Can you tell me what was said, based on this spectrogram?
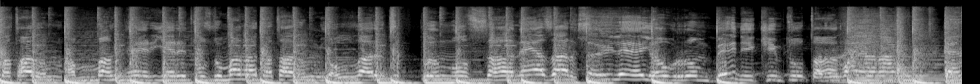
satarım. Aman her yeri toz dumana katarım. Yolları tıklım olsa ne yazar? Söyle yavrum beni kim tutar? Vay anam ben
